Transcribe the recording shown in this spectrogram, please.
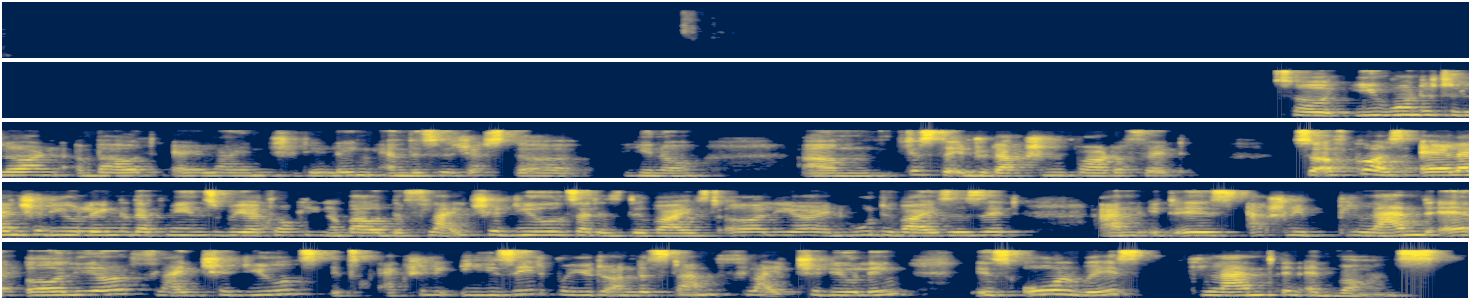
So you wanted to learn about airline scheduling, and this is just the, you know, um, just the introduction part of it. So of course, airline scheduling, that means we are talking about the flight schedules that is devised earlier and who devises it. And it is actually planned earlier, flight schedules. It's actually easy for you to understand. Flight scheduling is always planned in advance.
